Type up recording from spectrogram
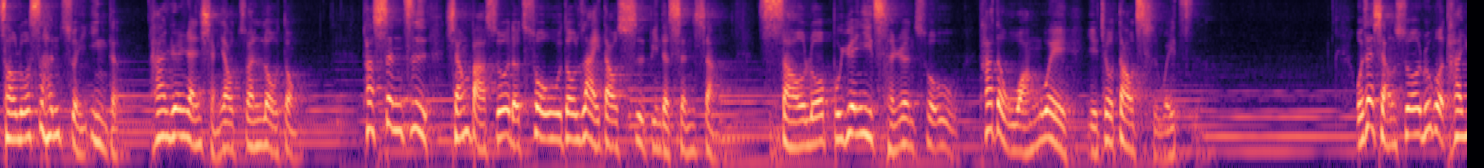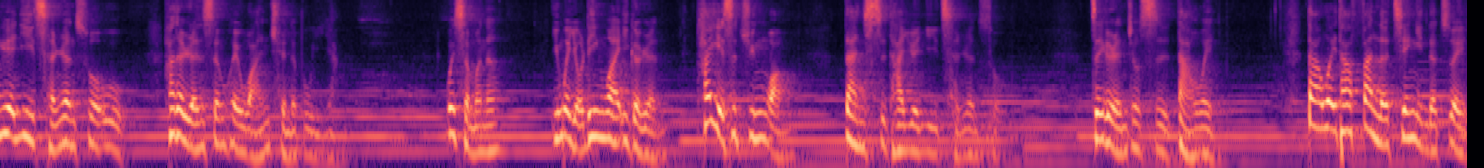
扫罗是很嘴硬的，他仍然想要钻漏洞，他甚至想把所有的错误都赖到士兵的身上。扫罗不愿意承认错误，他的王位也就到此为止。我在想说，如果他愿意承认错误，他的人生会完全的不一样。为什么呢？因为有另外一个人，他也是君王，但是他愿意承认错误。这个人就是大卫。大卫他犯了奸淫的罪。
